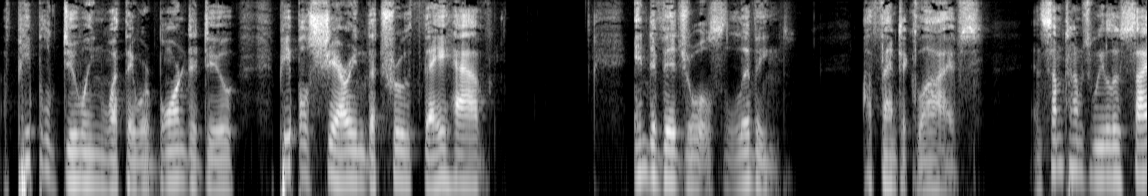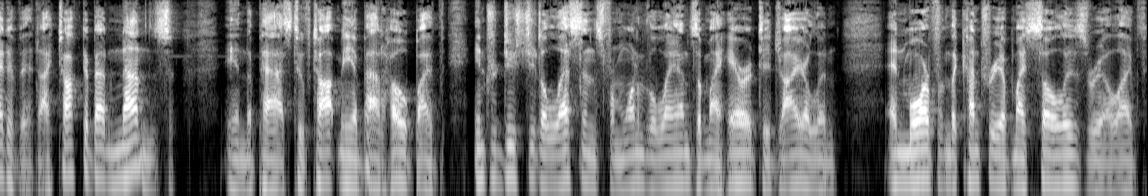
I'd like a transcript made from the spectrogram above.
of people doing what they were born to do, people sharing the truth they have, individuals living authentic lives. And sometimes we lose sight of it. I talked about nuns in the past who've taught me about hope. I've introduced you to lessons from one of the lands of my heritage, Ireland, and more from the country of my soul, Israel. I've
